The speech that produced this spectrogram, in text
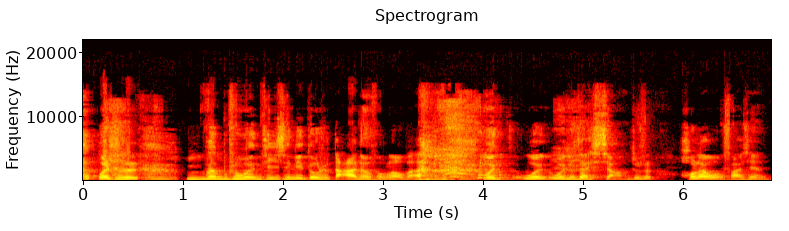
我是问不出问题，心里都是答案的冯老板。我我我就在想，就是后来我发现，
